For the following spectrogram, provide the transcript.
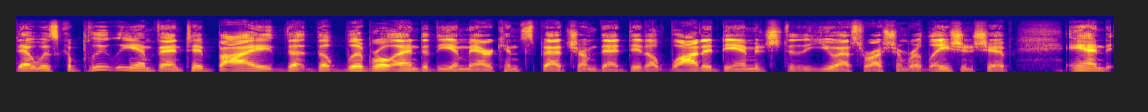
that was completely invented by the, the liberal end of the American spectrum that did a lot of damage to the US Russian relationship. And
